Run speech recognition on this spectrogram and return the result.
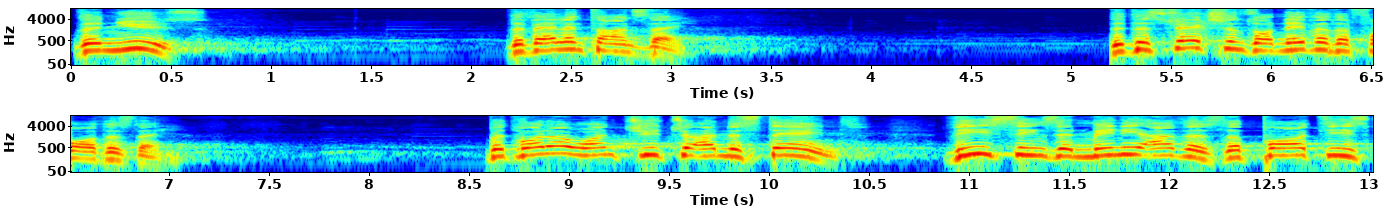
the news, the Valentine's Day. The distractions are never the Father's Day. But what I want you to understand, these things and many others, the parties,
